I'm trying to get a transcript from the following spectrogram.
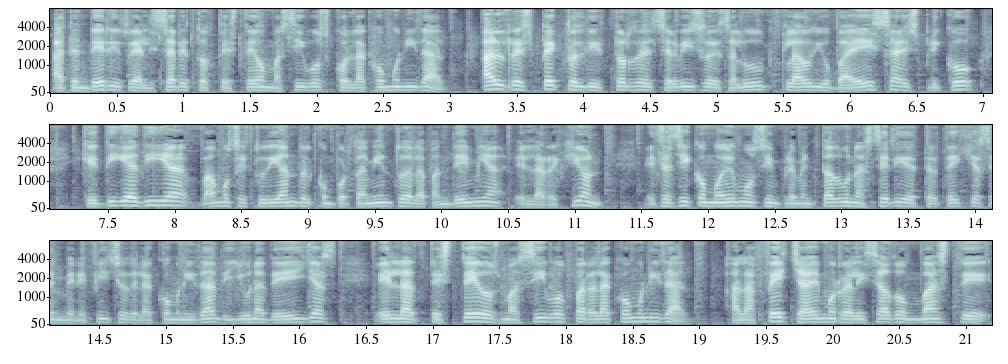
atender y realizar estos testeos masivos con la comunidad. Al respecto, el director del Servicio de Salud, Claudio Baeza, explicó que día a día vamos estudiando el comportamiento de la pandemia en la región. Es así como hemos implementado una serie de estrategias en beneficio de la comunidad y una de ellas es los testeos masivos para la comunidad. A la fecha hemos realizado más de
